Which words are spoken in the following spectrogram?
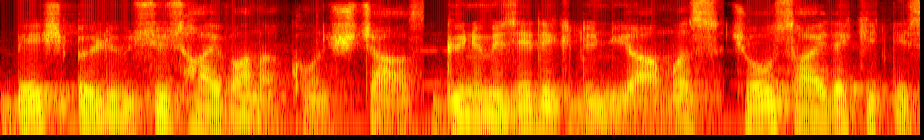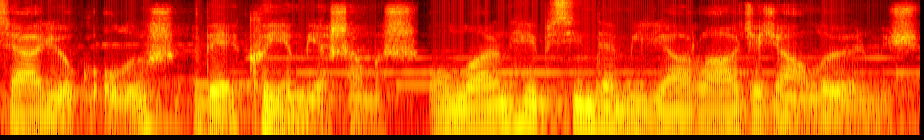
5 ölümsüz hayvanı konuşacağız. Günümüze dek dünyamız çoğu sayıda kitlesel yok oluş ve kıyım yaşamış. Onların hepsinde milyarlarca canlı ölmüş.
